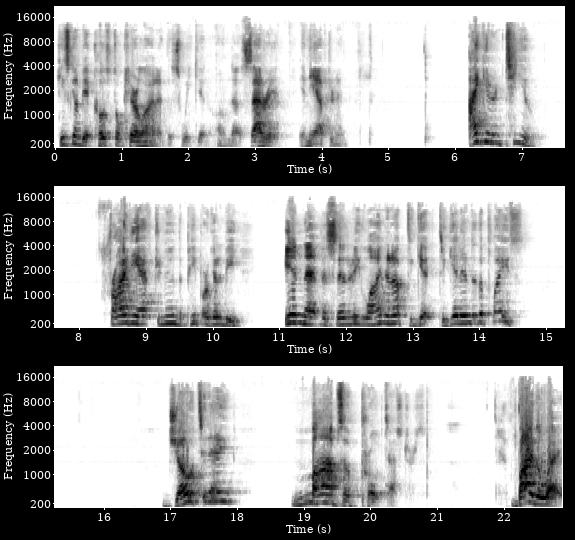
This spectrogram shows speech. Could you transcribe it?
He's going to be at Coastal Carolina this weekend on uh, Saturday in the afternoon. I guarantee you, Friday afternoon, the people are going to be in that vicinity lining up to get to get into the place. Joe today, mobs of protesters. By the way,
